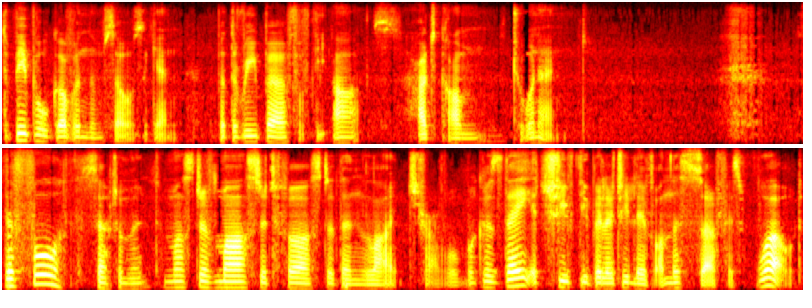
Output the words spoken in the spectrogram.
The people governed themselves again, but the rebirth of the arts had come to an end. The fourth settlement must have mastered faster than light travel because they achieved the ability to live on the surface world.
